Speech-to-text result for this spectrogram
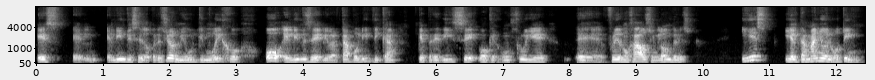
es el, el índice de opresión, mi último hijo, o el índice de libertad política, que predice o que construye eh, Freedom House en Londres, y, es, y el tamaño del botín.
